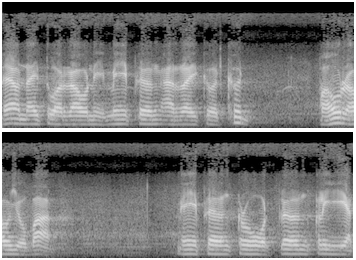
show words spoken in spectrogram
แล้วในตัวเรานี่มีเพลิงอะไรเกิดขึ้น เผาเราอยู่บ้าง มีเพลิงโกรธ เพลิงเกลียด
